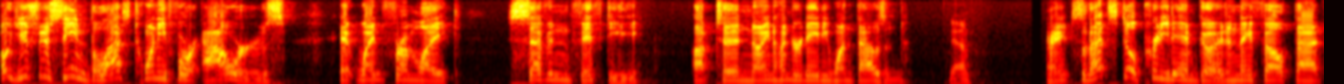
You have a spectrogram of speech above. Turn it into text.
Oh, you should have seen the last 24 hours. It went from like 750 up to 981,000. Yeah. Right? So that's still pretty damn good. And they felt that,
